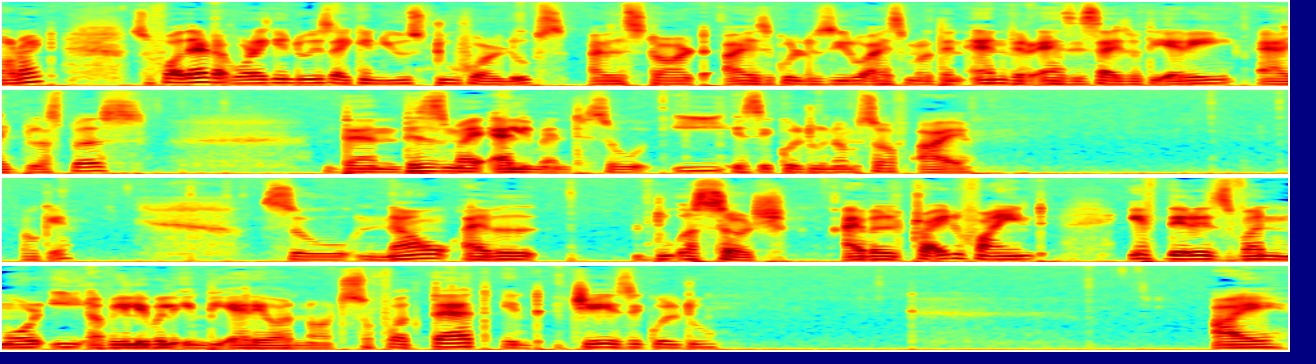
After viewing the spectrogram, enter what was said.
Alright? So for that what I can do is I can use two for loops. I will start i is equal to 0 i smaller than n where n is the size of the array i plus plus. Then this is my element. So e is equal to nums of i. Okay? So now I will do a search I will try to find if there is one more e available in the array or not. So for that int j is equal to i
